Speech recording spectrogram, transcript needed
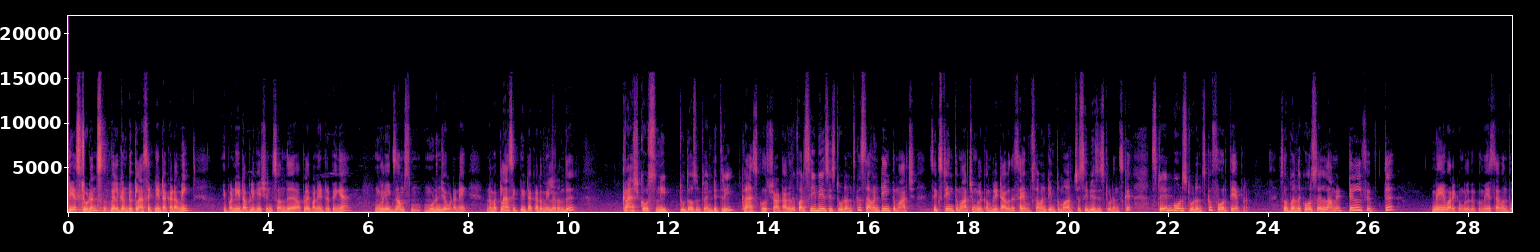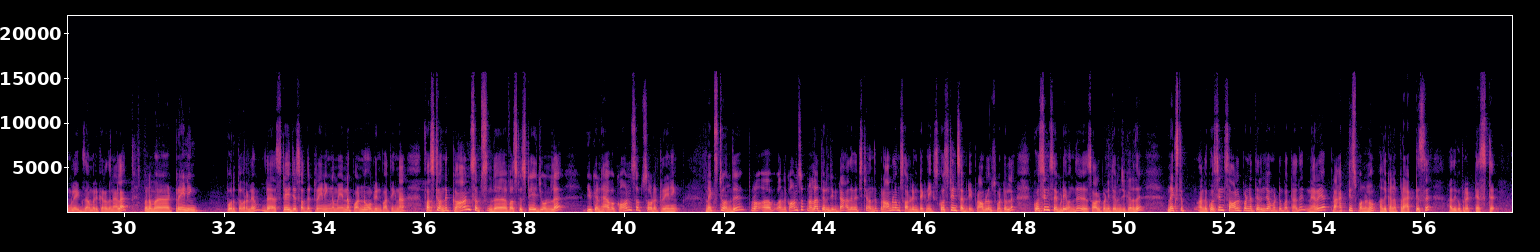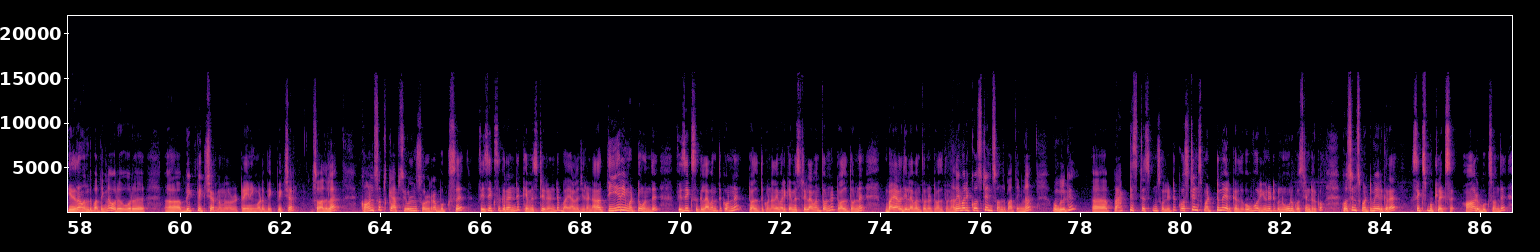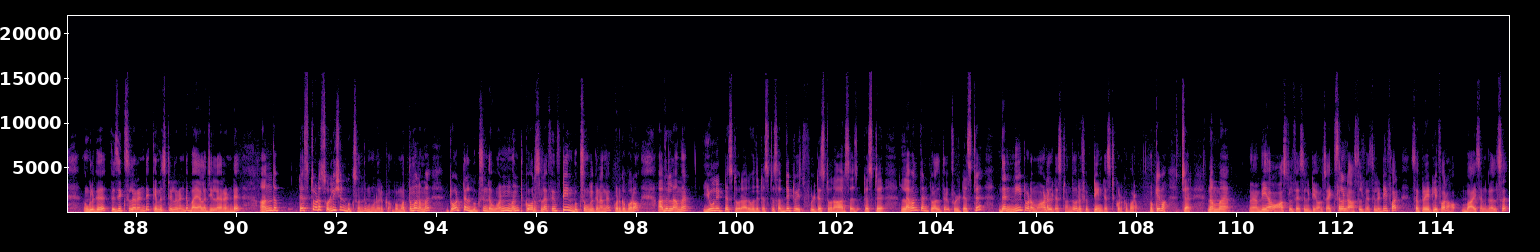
Dear students welcome to classic NEET academy இப்போ NEET applications வந்து apply பண்ணிகிட்ருப்பீங்க உங்களுக்கு எக்ஸாம்ஸ் முடிஞ்ச உடனே நம்ம classic NEET அகாடமியிலேருந்து crash course NEET two thousand twenty three crash course start ஆகுது ஃபார் சிபிஎஸ்சி ஸ்டூடெண்ட்ஸ்க்கு செவன்டீன்த் மார்ச் சிக்ஸ்டீன்த் மார்ச் உங்களுக்கு கம்ப்ளீட் ஆகுது. செவன்டீன்த் மார்ச் சிபிஎஸ்சி ஸ்டூடெண்ட்ஸ்க்கு ஸ்டேட் போர்டு ஸ்டூடெண்ட்ஸ்க்கு ஃபோர்த் ஏப்ரல் ஸோ இப்போ இந்த கோர்ஸ் எல்லாமே டில் ஃபிஃப்த்து மே வரைக்கும் உங்களுக்கு இருக்கும். மே செவன்த் உங்களுக்கு எக்ஸாம் இருக்கிறதுனால இப்போ நம்ம ட்ரைனிங் பொறுத்தவரையிலும் இந்த ஸ்டேஜஸ் ஆஃப் த ட்ரைனிங் நம்ம என்ன பண்ணும் அப்படின்னு பார்த்தீங்கன்னா ஃபஸ்ட்டு வந்து கான்செப்ட்ஸ் இந்த ஃபஸ்ட்டு ஸ்டேஜ் ஒனில் யூ கேன் ஹேவ் அ கான்செப்ட்ஸோட ட்ரைனிங் நெக்ஸ்ட்டு வந்து ப்ரோ அந்த கான்செப்ட் நல்லா தெரிஞ்சுக்கிட்டால் அதை வச்சுட்டு வந்து ப்ராப்ளம் சால்விங் டெக்னிக்ஸ் கொஸ்டின்ஸ் எப்படி? ப்ராப்ளம்ஸ் மட்டும் இல்லை கொஸ்டின்ஸ் எப்படி வந்து சால்வ் பண்ணி தெரிஞ்சுக்கிறது? நெக்ஸ்ட் அந்த கொஸ்டின் சால்வ் பண்ண தெரிஞ்சால் மட்டும் பார்த்தாது நிறைய ப்ராக்டிஸ் பண்ணணும். அதுக்கான ப்ராக்டிஸு அதுக்கப்புறம் டெஸ்ட்டு இதுதான் வந்து பார்த்திங்கன்னா ஒரு ஒரு பிக் பிக்சர் நம்மளோட ட்ரைனிங்கோட பிக் பிக்சர் ஸோ அதில் கான்செப்ட் கேப்சியூல்னு சொல்கிற புக்ஸு ஃபிசிக்ஸுக்கு ரெண்டு கெமிஸ்ட்ரி ரெண்டு பயாலஜி ரெண்டு. அதாவது தியரி மட்டும் வந்து ஃபிசிக்ஸுக்கு லெவன்த்துக்கு ஒன்று டுவெல்த்துக்கு ஒன்று அதே மாதிரி கெமிஸ்ட்ரி லெவன்த் ஒன்று டுவெல்த் ஒன்று பயாலஜி லெவன்த் ஒன்று டுவெல்த் ஒன்று அதே மாதிரி கொஸ்டின்ஸ் வந்து பார்த்திங்கன்னா உங்களுக்கு ப்ராக்டிஸ் டெஸ்ட்னு சொல்லிட்டு கொஸ்டின்ஸ் மட்டுமே இருக்கிறது. ஒவ்வொரு யூனிட்டுக்கு நூறு கொஸ்டின் இருக்கும். கொஸ்டின்ஸ் மட்டுமே இருக்கிற சிக்ஸ் புக்லெட்ஸு ஆறு புக்ஸ் வந்து உங்களுக்கு ஃபிசிக்ஸில் ரெண்டு கெமிஸ்ட்ரியில் ரெண்டு பயாலஜியில் ரெண்டு. அந்த டெஸ்ட்டோட சொல்யூஷன் புக்ஸ் வந்து மூணு இருக்கும். இப்போ மொத்தமாக நம்ம டோட்டல் புக்ஸ் இந்த ஒன் மந்த் கோர்ஸில் ஃபிஃப்டீன் புக்ஸ் உங்களுக்கு நாங்கள் கொடுக்க போகிறோம் அது இல்லாமல் யூனிட் டெஸ்ட் ஒரு அறுபது test subject wise full test ஒரு ஆறு test eleventh and twelfth full test then நீட்டோட model test வந்து ஒரு ஃபிஃப்டீன் டெஸ்ட் கொடுக்க போகிறோம் ஓகேவா சரி. நம்ம we have hostel facility also excellent hostel facility for separately for boys and girls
